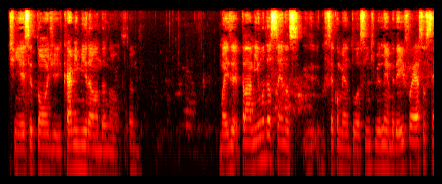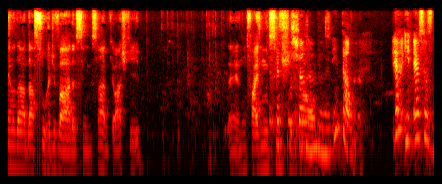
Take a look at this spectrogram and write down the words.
Tinha esse tom de Carmen Miranda, não. Sabe? Mas eh, para mim, uma das cenas que você comentou, assim, que me lembrei foi essa cena da, da surra de vara, assim, sabe? Que eu acho que é, não faz muito você sentido. Né? Então, e essas,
